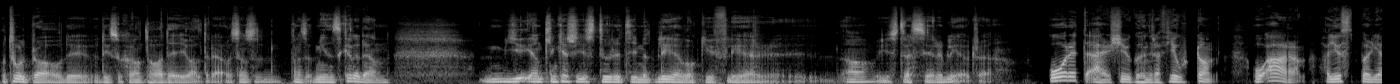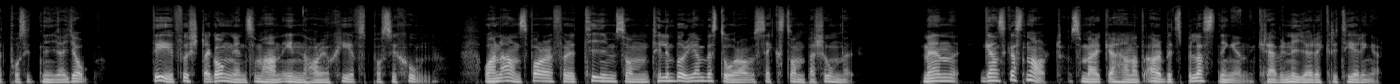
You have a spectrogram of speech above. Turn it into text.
otroligt bra och det, det är så skönt att ha dig och allt det där. Och sen så på något sätt minskade den. Ju, egentligen kanske ju större teamet blev och ju fler, ja, ju stressigare det blev tror jag. Året är 2014 och Aram har just börjat på sitt nya jobb. Det är första gången som han innehar en chefsposition och han ansvarar för ett team som till en början består av 16 personer. Men ganska snart så märker han att arbetsbelastningen kräver nya rekryteringar.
